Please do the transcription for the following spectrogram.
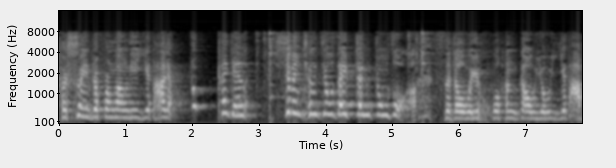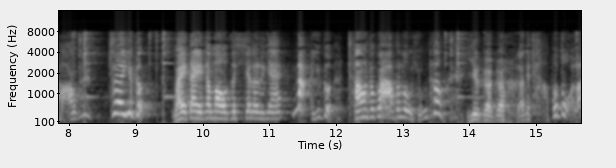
他顺着缝往里一打量，哟，看见了西门庆就在正中坐，四周围狐朋狗友一大帮，这一个。外戴着帽子，斜楞着眼，那一个长着褂子露胸膛，一个个喝的差不多了，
